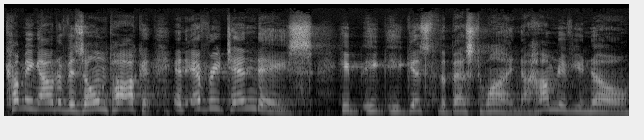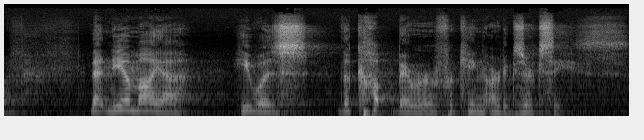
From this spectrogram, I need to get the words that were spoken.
coming out of his own pocket. And every 10 days, he, he, he gets the best wine. Now, how many of you know that Nehemiah, he was the cupbearer for King Artaxerxes?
